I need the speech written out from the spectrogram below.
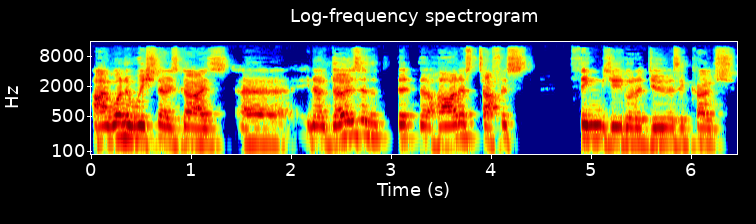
I want to wish those guys. Uh, you know, those are the, the, the hardest, toughest things you've got to do as a coach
